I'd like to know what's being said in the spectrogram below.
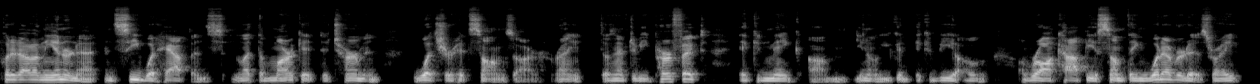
Put it out on the internet and see what happens and let the market determine what your hit songs are right? Doesn't have to be perfect. It can make um, you know you could it could be a, a raw copy of something whatever it is right?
